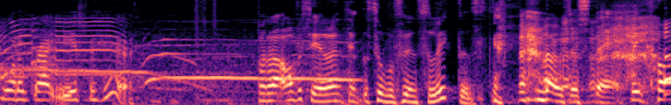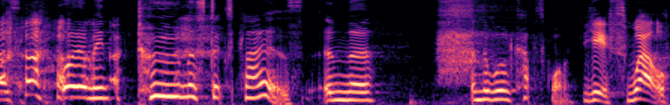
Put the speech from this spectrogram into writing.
What a great year for her. But uh, obviously, I don't think the Silver Fern selectors noticed that because, well, I mean, two Mystics players in the in the World Cup squad. Yes, well,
